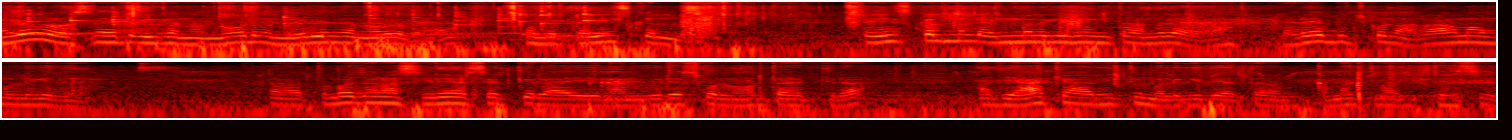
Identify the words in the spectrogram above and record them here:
ಅದು ಸ್ನೇಹಿತರೆ, ಈಗ ನಾನು ನೋಡಿದ್ರೆ ಮೇಲಿಂದ ನೋಡಿದ್ರೆ ಒಂದು ಟೈಲ್ಸ್ ಕಲ್ಲು. ಟೈಲ್ಸ್ ಕಲ್ಲು ಮೇಲೆ ಹೆಂಗೆ ಮಲಗಿದೆ ಅಂತ ಅಂದರೆ, ಎಡೆ ಬಿಚ್ಕೊಂಡು ಆರಾಮಾಗಿ ಮಲಗಿದೆ. ತುಂಬ ಜನ ಸೀನಿಯರ್ಸ್ ಇರ್ತೀರಾ ಈ ನನ್ನ ವೀಡಿಯೋಸ್ಗಳು ನೋಡ್ತಾ ಇರ್ತೀರಾ? ಅದು ಯಾಕೆ ಆ ರೀತಿ ಮಲಗಿದೆ ಅಂತ ನನಗೆ ಕಮೆಂಟ್ ಮಾಡಿ ತಿಳಿಸಿ.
